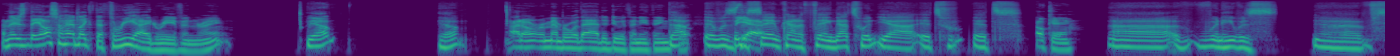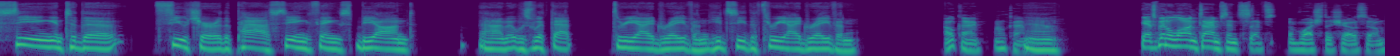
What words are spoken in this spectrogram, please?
and there's they also had like the three eyed raven, right? yep yep I don't remember what that had to do with anything. that it was but the yeah. same kind of thing that's when yeah it's it's okay. uh, when he was uh, seeing into the future, the past, seeing things beyond. Um, it was with that three-eyed raven. He'd see the three-eyed raven. Okay. Okay. Yeah, Yeah, it's been a long time since I've, I've watched the show, so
